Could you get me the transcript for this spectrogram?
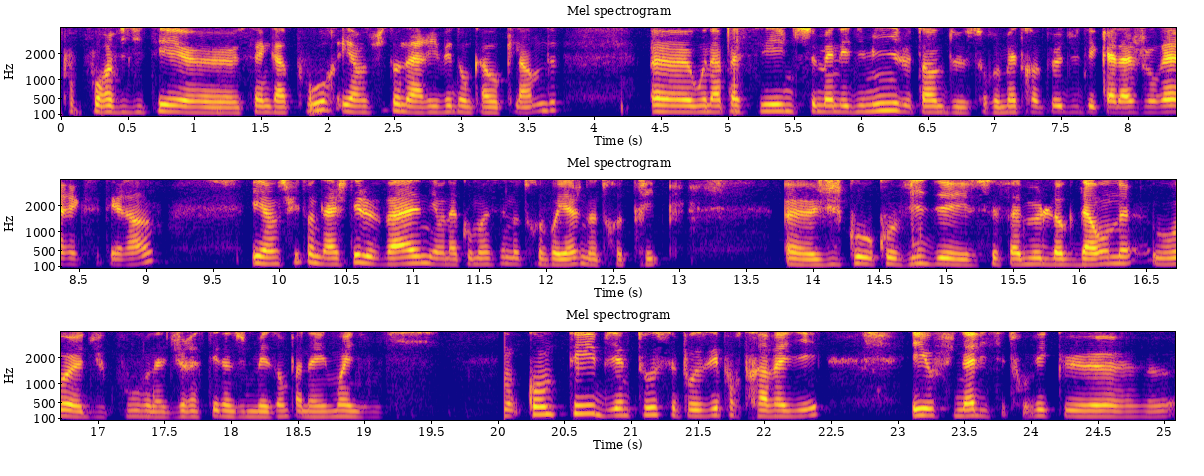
pour pouvoir visiter euh, Singapour. Et ensuite, on est arrivé donc à Auckland, euh, où on a passé une semaine et demie, le temps de se remettre un peu du décalage horaire, etc. Et ensuite, on a acheté le van et on a commencé notre voyage, notre trip, euh, jusqu'au Covid et ce fameux lockdown, où du coup, on a dû rester dans une maison pendant un mois et demi. On comptait bientôt se poser pour travailler. Et au final, il s'est trouvé que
